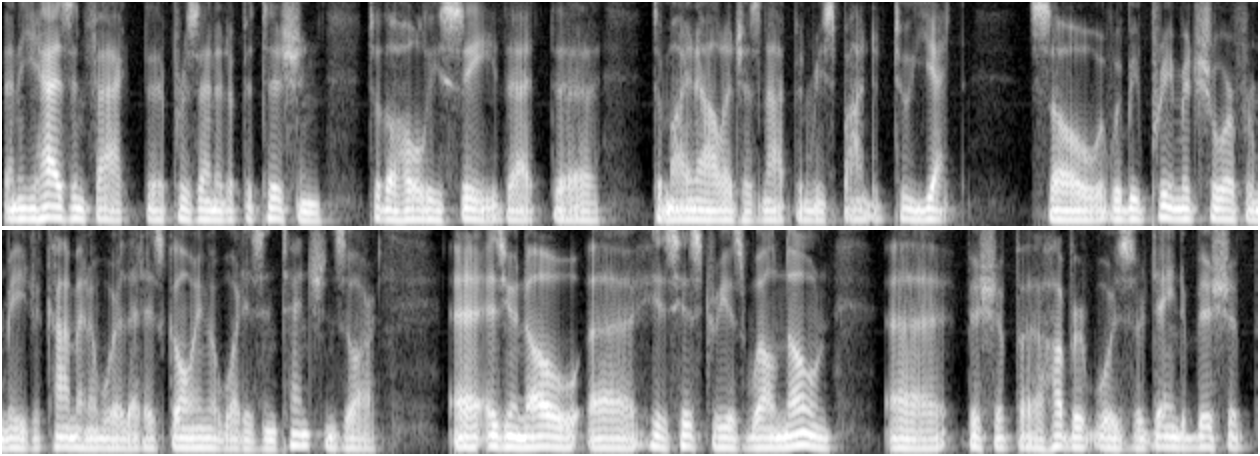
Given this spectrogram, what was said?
and he has in fact uh, presented a petition to the Holy See that, uh, to my knowledge, has not been responded to yet. So it would be premature for me to comment on where that is going or what his intentions are. Uh, as you know, uh, his history is well known. Uh, bishop uh, Hubbard was ordained a bishop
